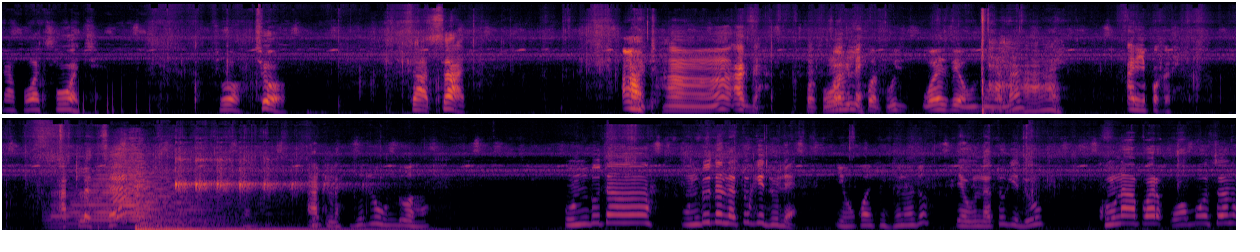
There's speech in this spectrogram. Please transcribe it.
ના પોચ. પોચ. છો. છ. સાત. સાત. આઠ. હા આગળ પગલે. પર ભુજ ઓય બે ઉડું ના હાય. અરે પકડ. આટલે છે? આટલે. જેટલું ઊંડું હા. ઊંડું તો ઊંડું તો નતું કીધું લે. એવું કોઈ કીધું નતું એવું નતું કીધું. ખૂણા પર ઓબો છે ને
